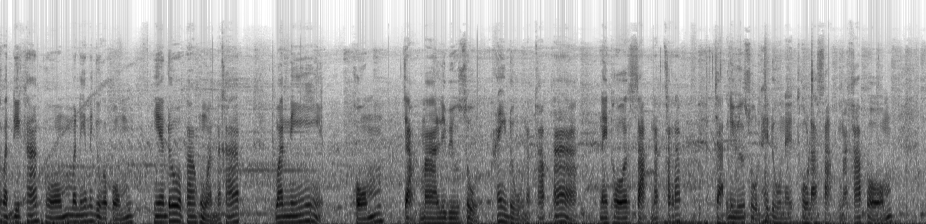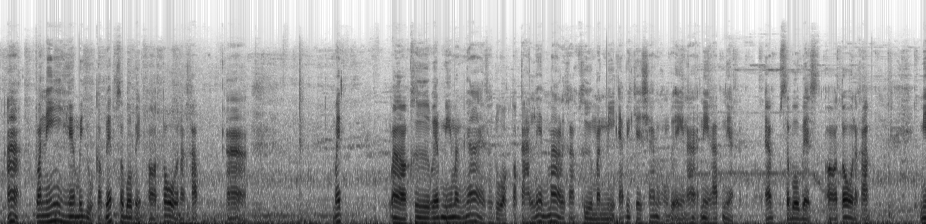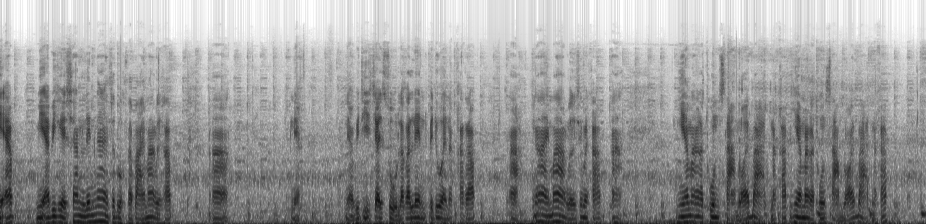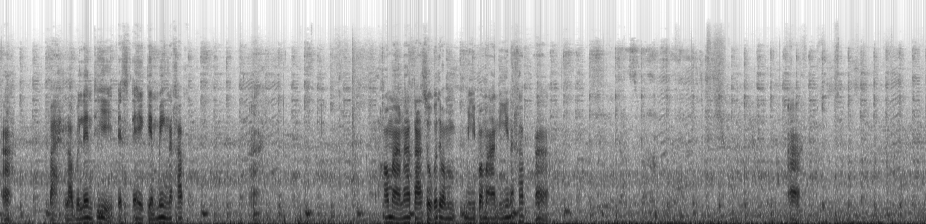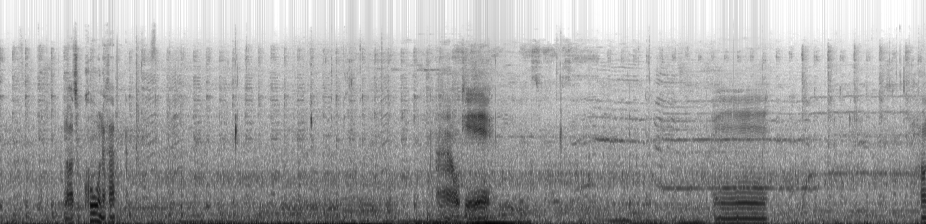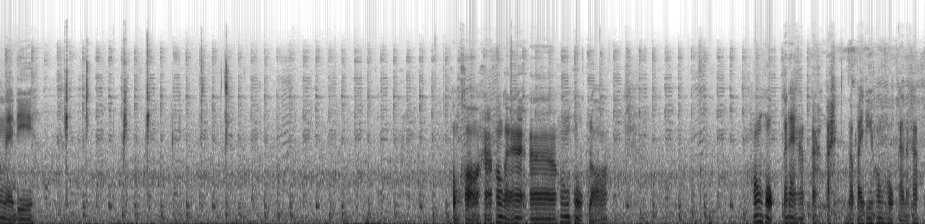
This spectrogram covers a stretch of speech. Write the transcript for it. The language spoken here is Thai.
สวัสดีครับผมวันนี้มาอยู่กับผมเฮียโดพาหวนนะครับ วันนี้ผมจะมารีวิวสูตรให้ดูนะครับอ่าในโทรศัพท์นะครับ จะรีวิวสูตรให้ดูในโทรศัพท์นะครับผมอะวันนี้เฮียมาอยู่กับเว็บ s u b o b e t Auto นะครับอ่าไม่อ่าคือเว็บนี้มันง่ายสะดวกต่อการเล่นมากเลยครับ คือมันมีแอปพลิเคชันของตัวเองนะนี่ครับเนี่ยแอป s u b o b e t Auto นะครับมีแอป มีแอปพลิเคชันเล่นง่ายสะดวกสบายมากเลยครับอ่าเนี่ยเนี่ยวิธีใจสูตรแล้วก็เล่นไปด้วยนะครับอะง่ายมากเลยใช่ไหมครับอะเฮียมากระทุน 300 บาทนะครับเฮียมากระทุน 300 บาทนะครับอะไปเราไปเล่นที่ SA Gaming นะครับอะเข้ามาหน้าตาสูตรก็จะมีประมาณนี้นะครับอ่าอ่ารอสักครู่นะครับ เคอืมห้องไหนดีผมขอหาห้องก่อนนะฮะอ่าห้องหกหรอ ห้องหกก็ได้ครับ อะไป เราไปที่ห้องหกกันนะครับ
